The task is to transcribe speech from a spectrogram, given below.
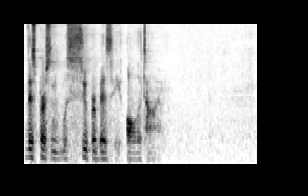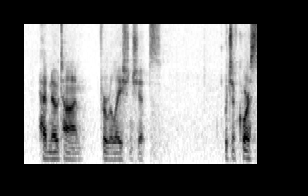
this person was super busy all the time, had no time for relationships, which of course,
